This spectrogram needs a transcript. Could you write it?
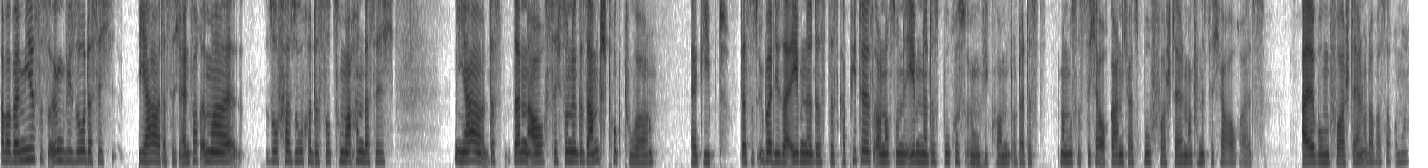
Aber bei mir ist es irgendwie so, dass ich, ja, dass ich einfach immer so versuche, das so zu machen, dass ich, ja, dass dann auch sich so eine Gesamtstruktur ergibt dass es über dieser Ebene des, des Kapitels auch noch so eine Ebene des Buches irgendwie kommt. Oder das, man muss es sich ja auch gar nicht als Buch vorstellen, man kann es sich ja auch als Album vorstellen oder was auch immer.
